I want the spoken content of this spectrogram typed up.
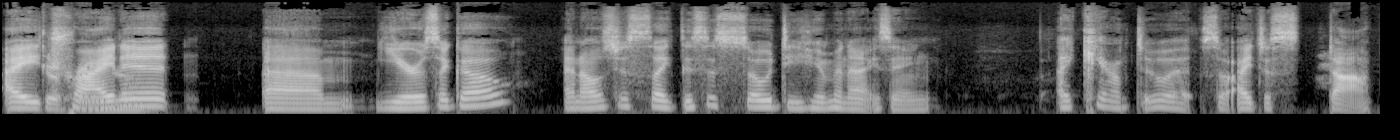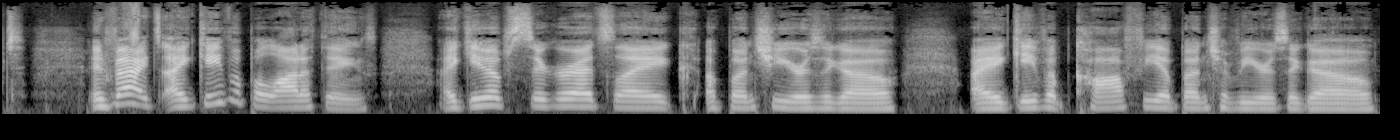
I Good tried it um, years ago, and I was just like, this is so dehumanizing. I can't do it, so I just stopped. In fact, I gave up a lot of things. I gave up cigarettes like a bunch of years ago. I gave up coffee a bunch of years ago.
